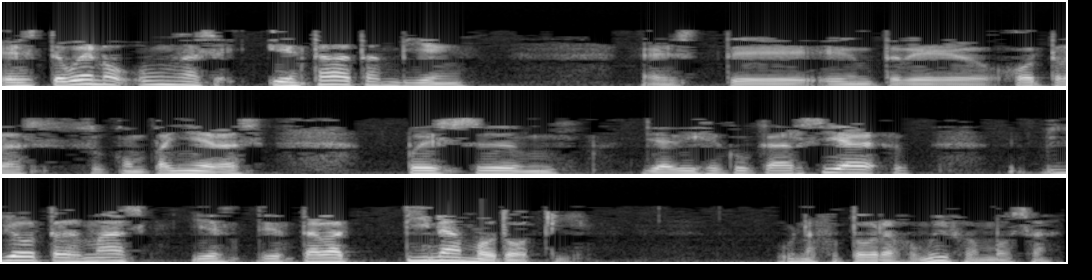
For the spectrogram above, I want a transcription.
este, bueno, unas, y estaba también, este, entre otras compañeras, pues, em, ya dije Cuca García, y otras más, y estaba Tina Modotti, una fotógrafa muy famosa,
